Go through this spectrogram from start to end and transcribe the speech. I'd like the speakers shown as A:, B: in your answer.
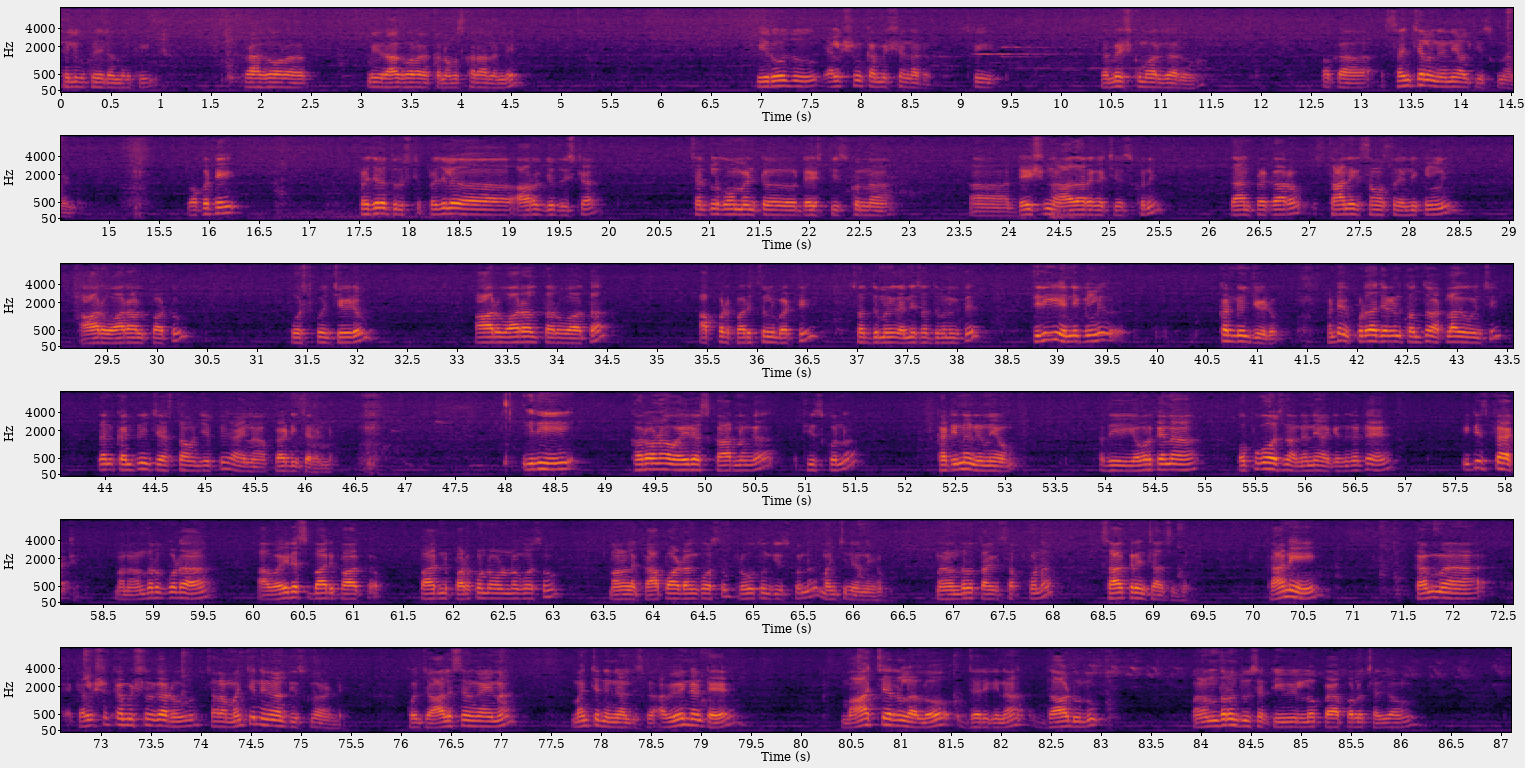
A: తెలుగు ప్రజలందరికీ రాఘవరావు మీ రాఘవరావు యొక్క నమస్కారాలండి. ఈరోజు ఎలక్షన్ కమిషనర్ శ్రీ రమేష్ కుమార్ గారు ఒక సంచలన నిర్ణయాలు తీసుకున్నారండి. ఒకటి ప్రజల దృష్టి ప్రజల ఆరోగ్య దృష్ట్యా సెంట్రల్ గవర్నమెంట్ డేస్ తీసుకున్న డేషన్ ఆధారంగా చేసుకొని దాని ప్రకారం స్థానిక సంస్థల ఎన్నికల్ని ఆరు వారాల పాటు పోస్ట్పోన్ చేయడం ఆరు వారాల తర్వాత అప్పటి పరిస్థితులను బట్టి సర్దుమణిగి అన్ని సర్దుమణిగితే తిరిగి ఎన్నికల్ని కంటిన్యూ చేయడం. అంటే ఇప్పుడుదా జరిగిన తంతు అట్లాగే ఉంచి దాన్ని కంటిన్యూ చేస్తామని చెప్పి ఆయన ప్రకటించారండి. ఇది కరోనా వైరస్ కారణంగా తీసుకున్న కఠిన నిర్ణయం. అది ఎవరికైనా ఒప్పుకోవాల్సిన నిర్ణయానికి. ఎందుకంటే ఇట్ ఈస్ ఫ్యాక్ట్ మన అందరం కూడా ఆ వైరస్ బారి పాక బారిని పడకుండా ఉండడం కోసం మనల్ని కాపాడడం కోసం ప్రభుత్వం తీసుకున్న మంచి నిర్ణయం. మనందరం దానికి తప్పకుండా సహకరించాల్సిందే. కానీ కమ్ ఎలక్షన్ కమిషనర్ గారు చాలా మంచి నిర్ణయాలు తీసుకున్నారండి. కొంచెం ఆలస్యంగా అయినా మంచి నిర్ణయాలు తీసుకున్నారు. అవి ఏంటంటే మాచర్లలో జరిగిన దాడులు. మనందరం చూసాం టీవీల్లో పేపర్లో చదివాము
